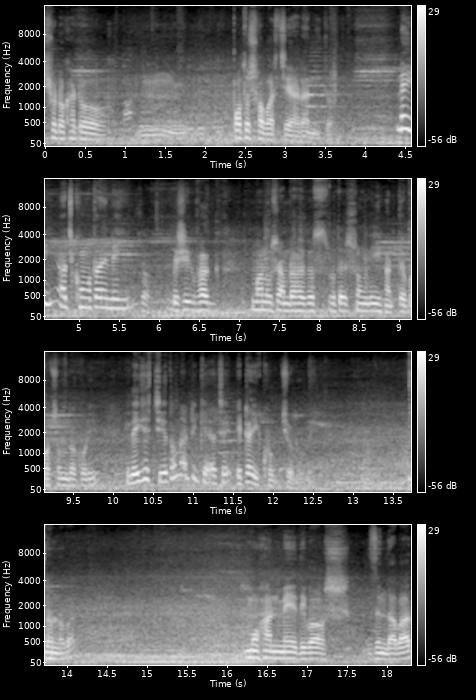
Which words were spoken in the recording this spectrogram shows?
ছোটোখাটো পথসভার চেহারা নিত। নেই আজ ক্ষমতায় নেই বেশিরভাগ মানুষ আমরা হয়তো স্রোতের সঙ্গেই হাঁটতে পছন্দ করি। কিন্তু এই যে চেতনা টিকে আছে এটাই খুব জরুরি। ধন্যবাদ। মহান মে দিবস জিন্দাবাদ।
